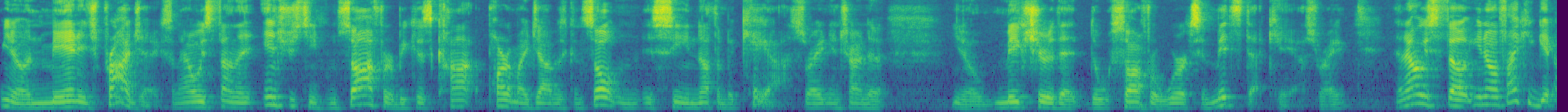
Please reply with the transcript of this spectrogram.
you know, and manage projects. And I always found that interesting from software because part of my job as a consultant is seeing nothing but chaos, right, and trying to you know, make sure that the software works amidst that chaos, right? And I always felt, you know, if I could get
